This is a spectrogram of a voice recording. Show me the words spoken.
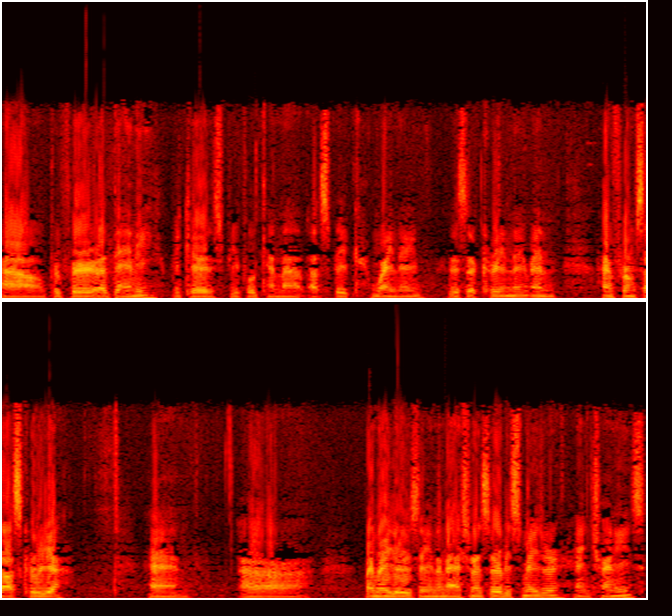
uh, prefer a Danny because people cannot uh, speak my name. It's a Korean name, and I'm from South Korea. And uh, my major is an international service major and Chinese.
